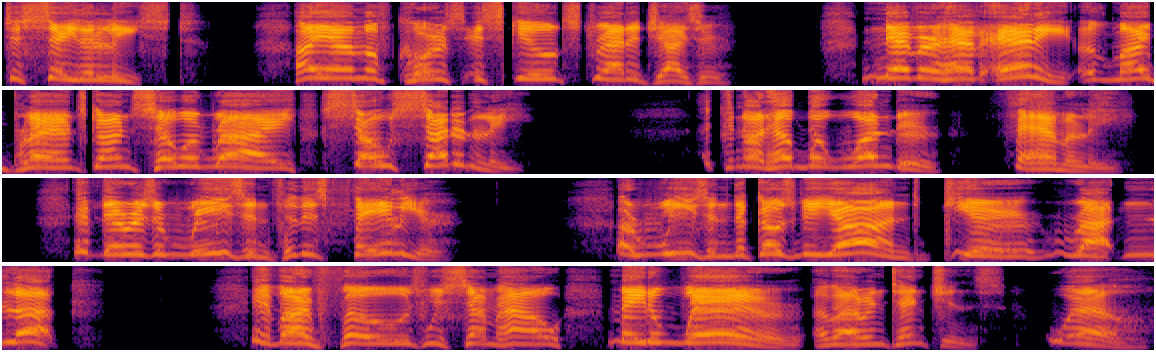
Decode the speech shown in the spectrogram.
to say the least. I am, of course, a skilled strategizer. Never have any of my plans gone so awry so suddenly. I could not help but wonder, family, if there is a reason for this failure a reason that goes beyond pure rotten luck. If our foes were somehow made aware of our intentions, well,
